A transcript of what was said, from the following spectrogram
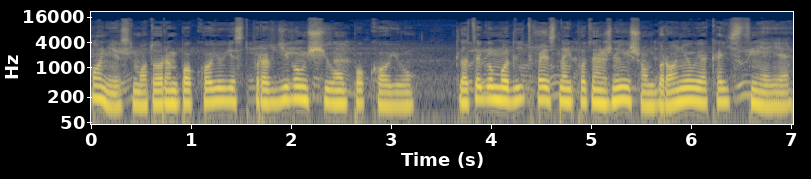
On jest motorem pokoju, jest prawdziwą siłą pokoju. Dlatego modlitwa jest najpotężniejszą bronią, jaka istnieje.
